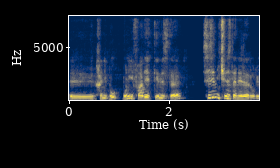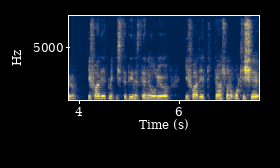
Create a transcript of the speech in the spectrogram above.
e, hani bu bunu ifade ettiğinizde sizin içinizde neler oluyor? İfade etmek istediğinizde ne oluyor? İfade ettikten sonra o kişi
